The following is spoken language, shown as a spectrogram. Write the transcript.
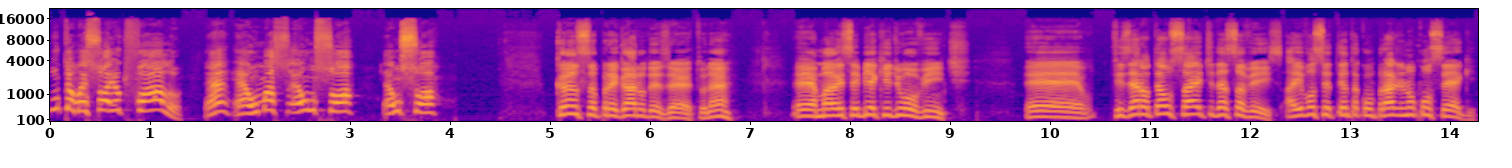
Então, é só eu que falo. É, é, uma, é um só. É um só. Cansa pregar no deserto, né? É, mas recebi aqui de um ouvinte. É, fizeram até o site dessa vez. Aí você tenta comprar e não consegue.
